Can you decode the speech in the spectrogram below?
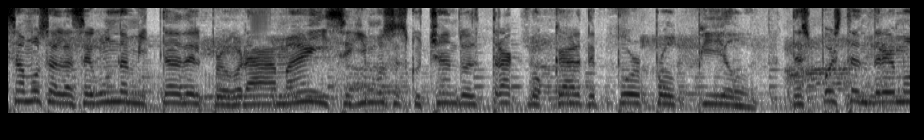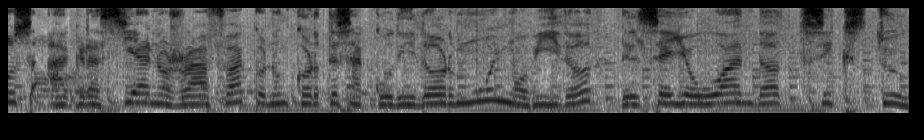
Regresamos a la segunda mitad del programa y seguimos escuchando el track vocal de Purple Peel. Después tendremos a Graciano Rafa con un corte sacudidor muy movido del sello 1.62.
